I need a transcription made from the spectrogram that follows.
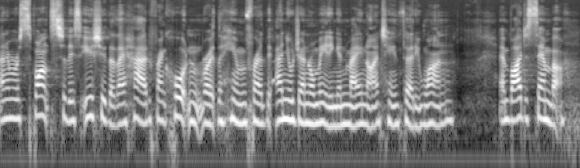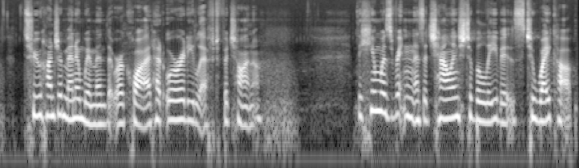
And in response to this issue that they had, Frank Houghton wrote the hymn for the annual general meeting in May 1931. And by December, 200 men and women that were required had already left for China. The hymn was written as a challenge to believers to wake up,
